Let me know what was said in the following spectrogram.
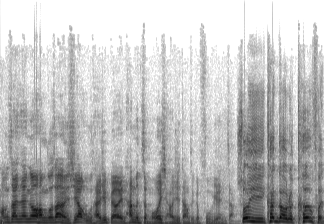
黄珊珊跟黄国昌很需要舞台去表演，他们怎么会想要去当这个副院长？所以看到了柯粉，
